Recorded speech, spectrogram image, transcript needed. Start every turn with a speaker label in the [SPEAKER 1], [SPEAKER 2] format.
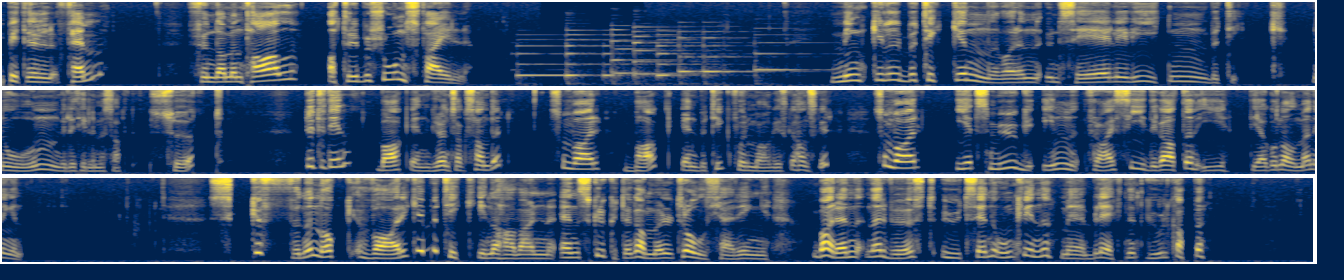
[SPEAKER 1] Kapittel 5 Fundamental attribusjonsfeil. Minkelbutikken var en unnselig liten butikk. Noen ville til og med sagt søt. Dyttet inn bak en grønnsakshandel, som var bak en butikk for magiske hansker, som var i et smug inn fra ei sidegate i Diagonalmenningen. Skuffende nok var ikke butikkinnehaveren en skrukkete gammel trollkjerring, bare en nervøst utseende ung kvinne med bleknet gul kappe.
